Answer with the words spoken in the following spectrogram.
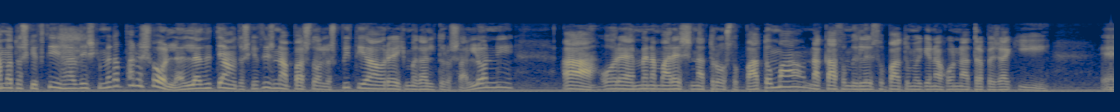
άμα το σκεφτείς να δεις και μετά πάνε σε όλα. Δηλαδή, τι άμα το σκεφτείς να πας στο άλλο σπίτι, α, ωραία, έχει μεγαλύτερο σαλόνι. Α, ωραία, εμένα μου αρέσει να τρώω στο πάτωμα, να κάθομαι δηλαδή στο πάτωμα και να έχω ένα τραπεζάκι ε,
